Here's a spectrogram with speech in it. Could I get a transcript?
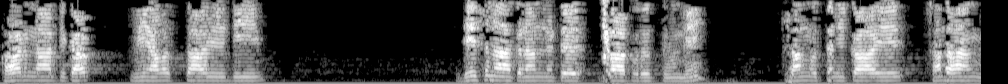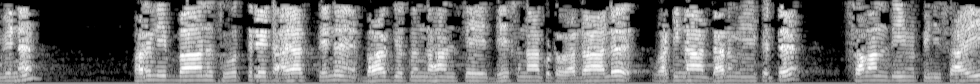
කාරණා ටිකක් මේ අවස්ථාවේදී දේශනා කරන්නට බලාපොරොත්තු වෙන්නේ සංයුත්තනිකායේ සඳහන් වෙන පරිනිබ්බාන සූත්‍රයට අයත් වෙන භාග්‍යවතුන් වහන්සේ දේශනා කොට වදාළ වටිනා ධර්මයකට සමන් දීම පිණිසයි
